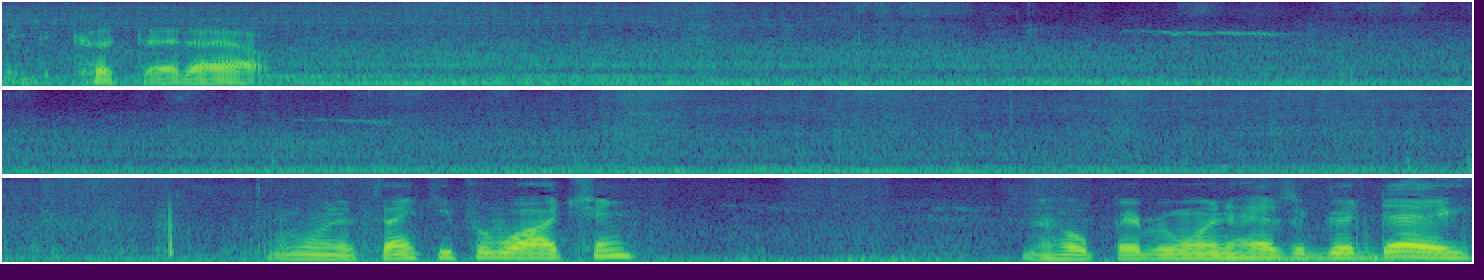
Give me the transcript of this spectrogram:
Need to cut that out. I want to thank you for watching. And I hope everyone has a good day.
